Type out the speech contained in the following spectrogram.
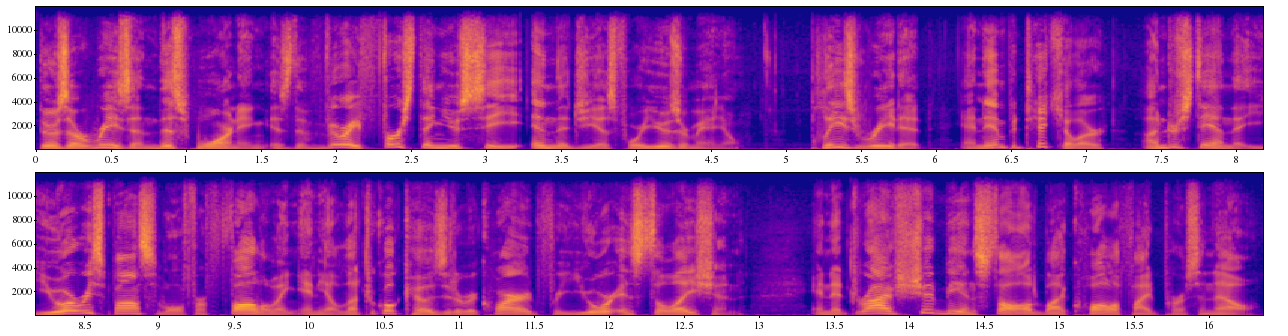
There's a reason this warning is the very first thing you see in the GS4 user manual. Please read it, and in particular, understand that you are responsible for following any electrical codes that are required for your installation, and that drives should be installed by qualified personnel.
